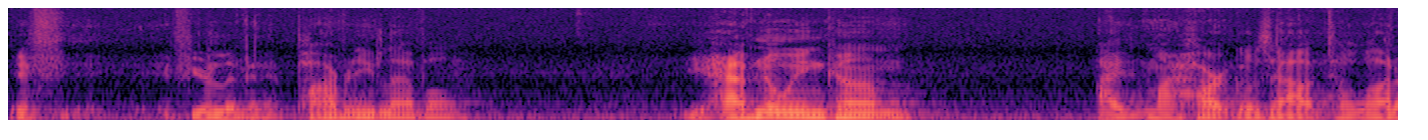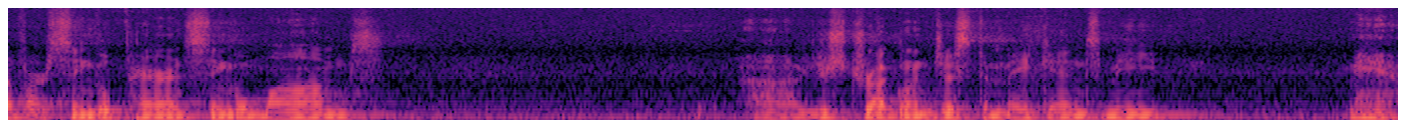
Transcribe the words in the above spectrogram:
If, if you're living at poverty level, you have no income, I, my heart goes out to a lot of our single parents, single moms. Uh, you're struggling just to make ends meet. Man,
